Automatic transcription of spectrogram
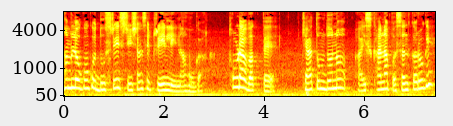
हम लोगों को दूसरे स्टेशन से ट्रेन लेना होगा। थोड़ा वक्त है। क्या तुम दोनों आइस खाना पसंद करोगे?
